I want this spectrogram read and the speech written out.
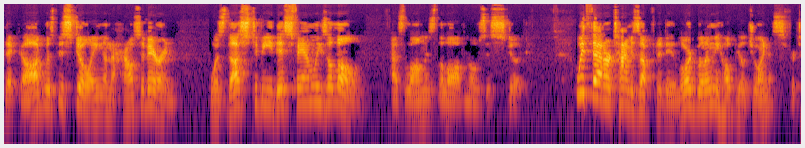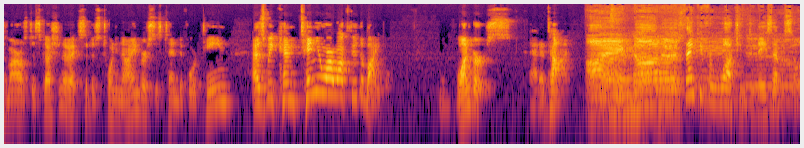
that God was bestowing on the house of Aaron was thus to be this family's alone as long as the law of Moses stood. With that, our time is up for today. Lord willing, we hope you'll join us for tomorrow's discussion of Exodus 29, verses 10 to 14, as we continue our walk through the Bible, one verse at a time. I'm not ashamed. Thank you for watching today's episode.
